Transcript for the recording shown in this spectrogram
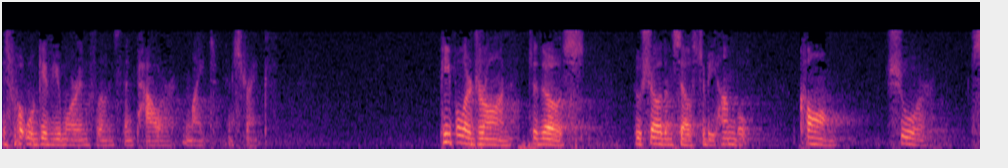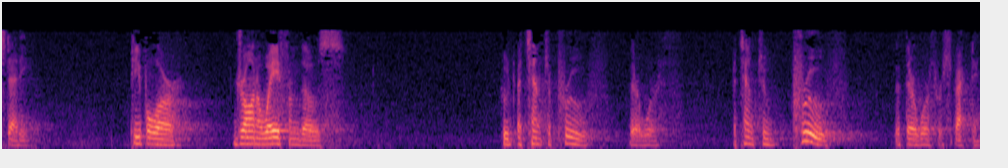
is what will give you more influence than power, might, and strength. People are drawn to those who show themselves to be humble, calm, sure, steady. People are drawn away from those who attempt to prove their worth, attempt to prove that they're worth respecting.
